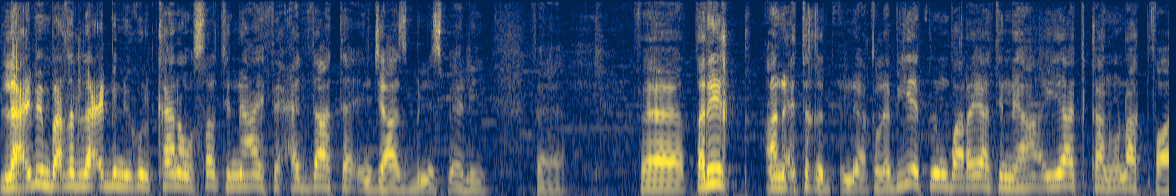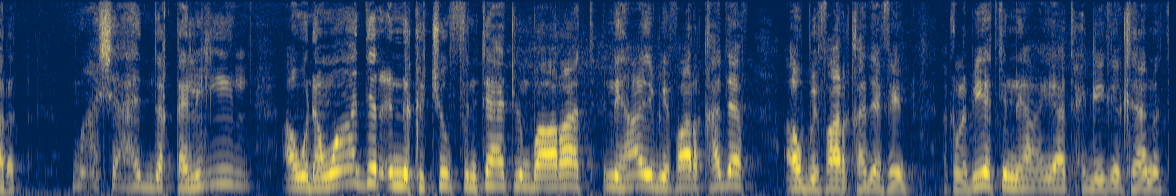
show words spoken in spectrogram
اللاعبين بعض اللاعبين يقول كان وصلت النهائي في حد ذاته إنجاز بالنسبة لي. ف فطريق أنا أعتقد إن أغلبية المباريات النهائيات كان هناك فارق. ما شاهدنا قليل أو نوادر إنك تشوف انتهت المباراة النهائي بفارق هدف أو بفارق هدفين. أغلبية النهائيات حقيقة كانت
